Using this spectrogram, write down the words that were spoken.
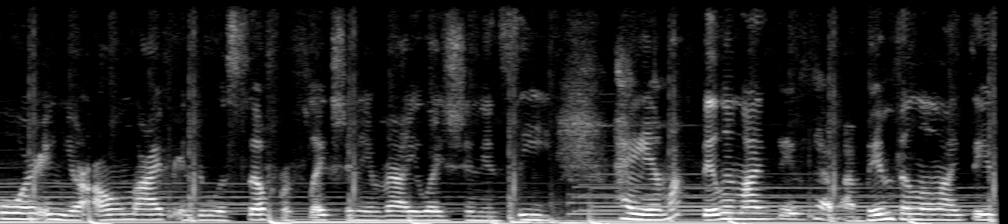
for in your own life and do a self-reflection and evaluation and see, hey, am I feeling like this? Have I been feeling like this?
